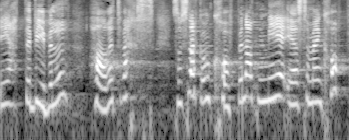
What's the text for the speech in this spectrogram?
er at Bibelen har et vers som snakker om kroppen, at vi er som en kropp.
